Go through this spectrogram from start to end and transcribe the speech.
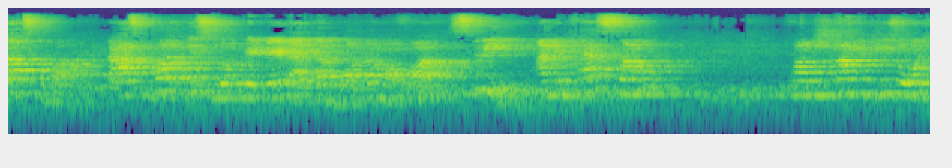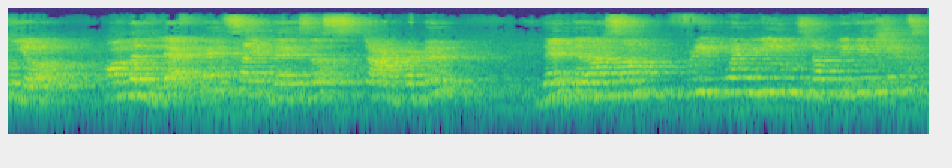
taskbar. Taskbar is located at the bottom of a screen and it has some functionalities over here. On the left hand side there is a start button. Then there are some frequently used applications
